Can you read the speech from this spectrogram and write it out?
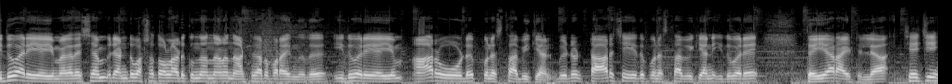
ഇതുവരെയും ഏകദേശം രണ്ട് വർഷത്തോളം അടുക്കുന്നതെന്നാണ് നാട്ടുകാർ പറയുന്നത്. ഇതുവരെയും ആ റോഡ് പുനഃസ്ഥാപിക്കാൻ വീണ്ടും ടാർ ചെയ്ത് പുനഃസ്ഥാപിക്കാൻ ഇതുവരെ തയ്യാറായിട്ടില്ല. ചേച്ചി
